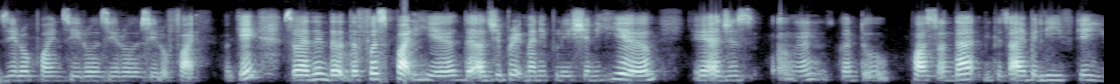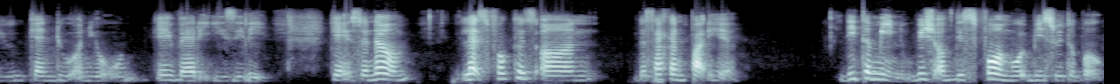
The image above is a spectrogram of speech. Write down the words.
0 0.0005 okay? So i think the the first part here the algebraic manipulation here yeah i just okay going to pass on that because i believe okay you can do on your own okay very easily. Okay so now let's focus on the second part here determine which of this form would be suitable.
